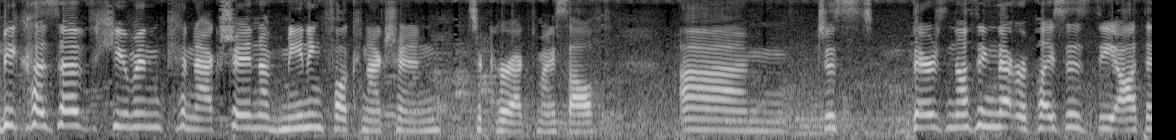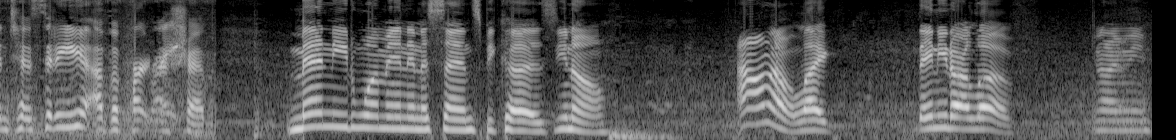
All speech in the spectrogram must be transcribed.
Because of human connection, of meaningful connection, to correct myself. Um, just there's nothing that replaces the authenticity of a partnership. Right. Men need women in a sense because you know, I don't know, like they need our love. You know what I mean?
